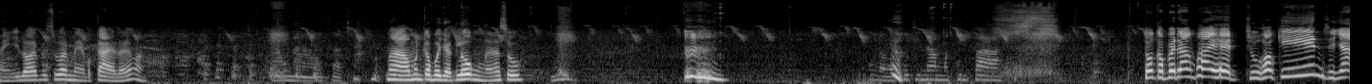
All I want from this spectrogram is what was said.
ให้อีร้อยไปส่วนแม่บักไก่เลยมั้งหนาวหนาวสัตว์มาเอามันก็บ่อยากลงนะนะซูพวกเราผู้ที่นำมากินปลาตัวก็ไปดังไผ่เห็ดชูเขากินสิยะ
